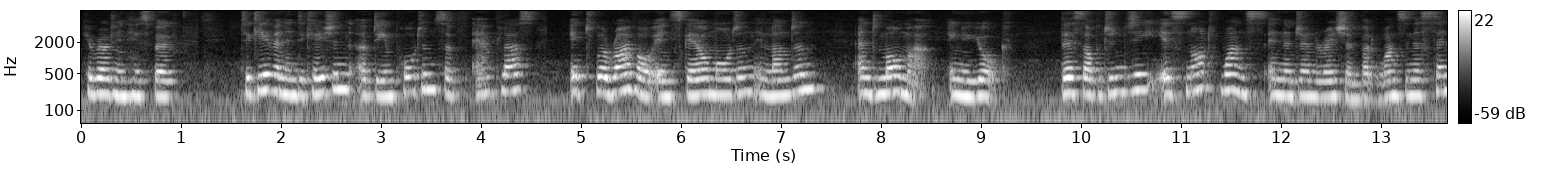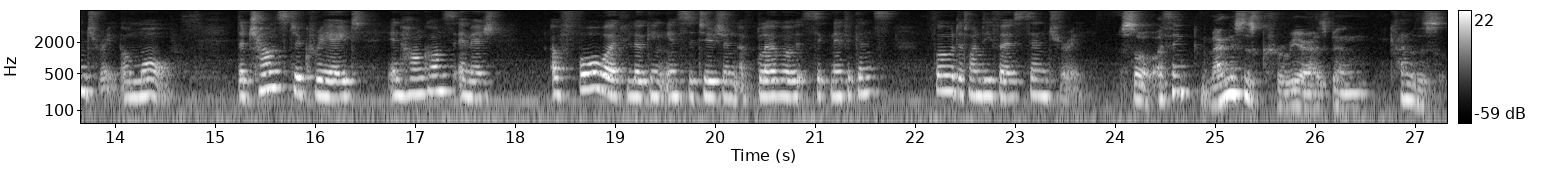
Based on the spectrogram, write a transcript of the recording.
He wrote in his book, to give an indication of the importance of M it will rival in scale Modern in London and MoMA in New York. This opportunity is not once in a generation, but once in a century or more. The chance to create, in Hong Kong's image, a forward looking institution of global significance for the 21st century. So I think Magnus's career has been kind of this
